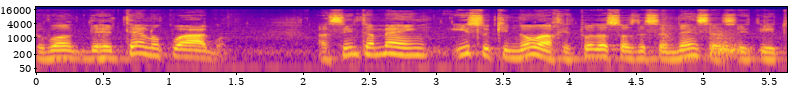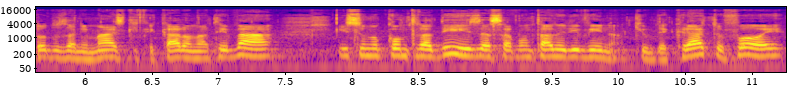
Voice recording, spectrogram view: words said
eu vou derretê-lo com a água. Assim também, isso que Noah e todas as suas descendências e, e todos os animais que ficaram na Tivá, isso não contradiz essa vontade divina, que o decreto foi,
